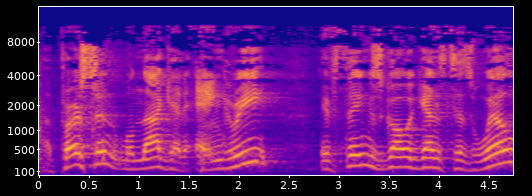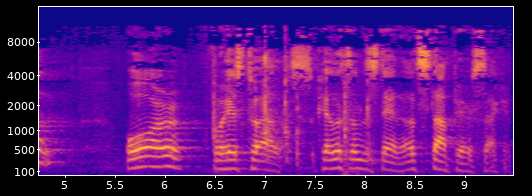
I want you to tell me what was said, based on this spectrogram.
A person will not get angry if things go against his will or for his to'elis. Okay, let's understand that. Let's stop here a second.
